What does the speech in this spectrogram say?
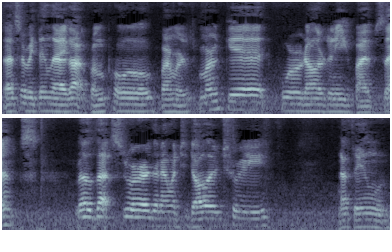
That's everything that I got from Pole Farmer's Market, $4.85. Love that store. Then I went to Dollar Tree. Nothing,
